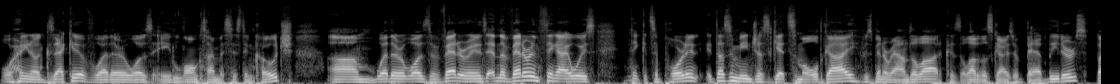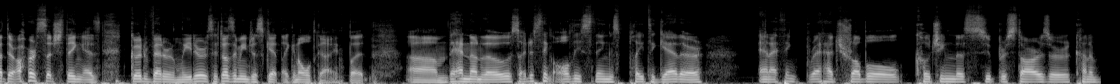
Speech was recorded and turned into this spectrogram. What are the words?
or you know executive, whether it was a longtime assistant coach, um, whether it was the veterans, and the veteran thing, I always think it's important. It doesn't mean just get some old guy who's been around a lot, because a lot of those guys are bad leaders. But there are such thing as good veteran leaders. It doesn't mean just get like an old guy, but um, they had none of those. So I just think all these things play together and I think Brett had trouble coaching the superstars or kind of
